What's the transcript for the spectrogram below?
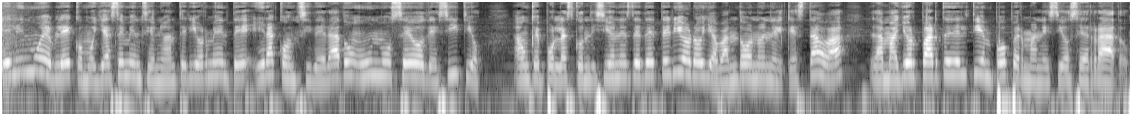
El inmueble, como ya se mencionó anteriormente, era considerado un museo de sitio, aunque por las condiciones de deterioro y abandono en el que estaba, la mayor parte del tiempo permaneció cerrado.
